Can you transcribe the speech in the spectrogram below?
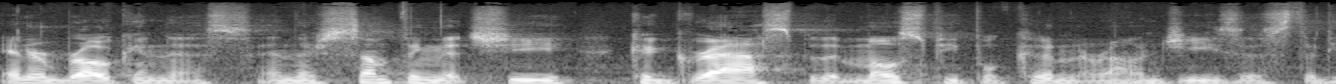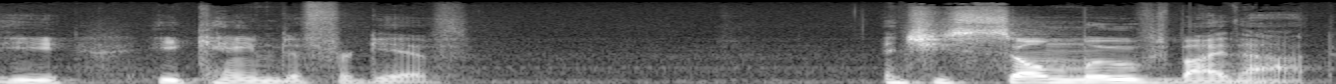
in her brokenness. And there's something that she could grasp that most people couldn't around Jesus that he, he came to forgive. And she's so moved by that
